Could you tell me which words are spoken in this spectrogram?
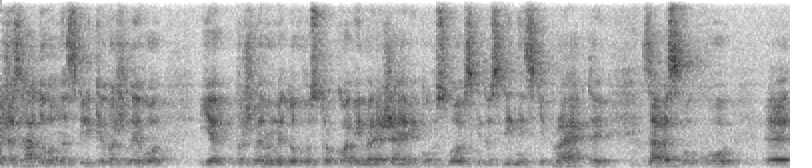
вже згадував, наскільки важливо є важливими довгострокові мережеві богословські дослідницькі проекти. Зараз в УКУ, е,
